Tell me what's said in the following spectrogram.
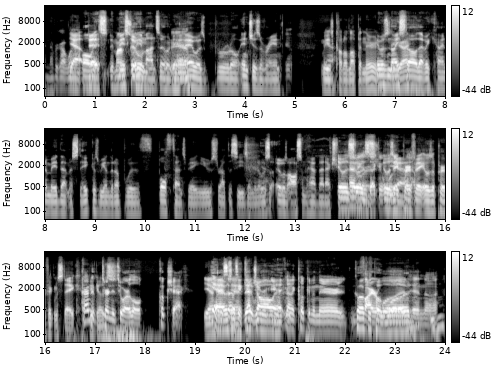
and never got wet. Yeah, Oh, bit- it's basically a monsoon. Yeah. Yeah. it was brutal. Inches of rain. we just cuddled up in there. It was nice dry. though that we kind of made that mistake because we ended up with both tents being used throughout the season, and it was it was awesome to have that extra. It was, it Having a was, second it was a yeah. perfect. It was a perfect mistake. Kind of turned into our little cook shack. Yeah. Yeah, it was like a catch-all. We were, It- kind of cooking in there, Cook, we put firewood, wood. and uh, Mhm.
